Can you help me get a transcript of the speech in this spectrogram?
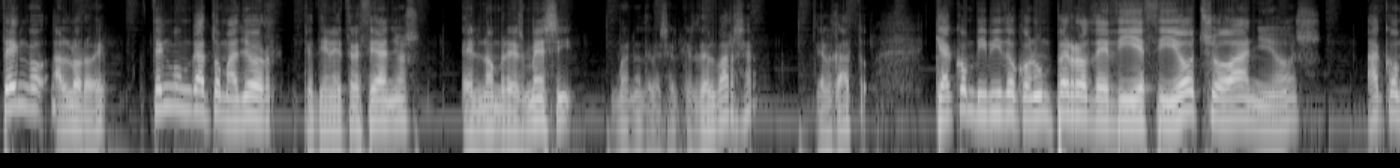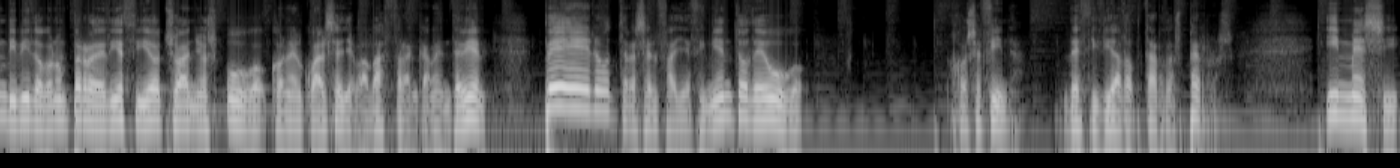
Tengo, al loro, ¿eh? Tengo un gato mayor que tiene 13 años, el nombre es Messi, bueno, debe ser que es del Barça, el gato, que ha convivido con un perro de 18 años, ha convivido con un perro de 18 años, Hugo, con el cual se llevaba francamente bien. Pero tras el fallecimiento de Hugo, Josefina decidió adoptar dos perros. Y Messi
